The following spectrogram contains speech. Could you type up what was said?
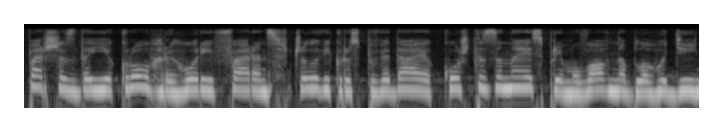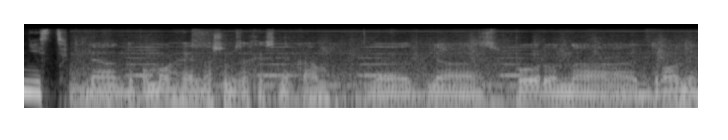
Вперше здає кров Григорій Ференс. Чоловік розповідає, кошти за неї спрямував на благодійність. для допомоги нашим захисникам, е, для збору на дрони.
